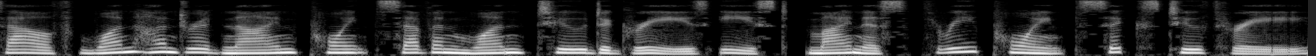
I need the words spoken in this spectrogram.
south 109.712 degrees east, minus 3.623,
